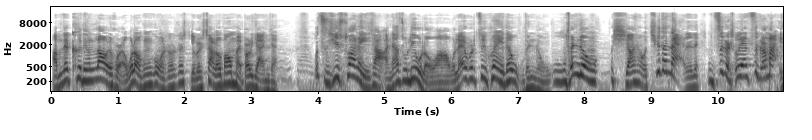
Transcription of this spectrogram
俺们在客厅唠一会儿，我老公跟我说说媳妇儿下楼帮我买包烟去。我仔细算了一下，俺家住六楼啊，我来回最快也得五分钟，五分钟。我想想，我去他奶奶的！你自个儿抽烟自个儿买去，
